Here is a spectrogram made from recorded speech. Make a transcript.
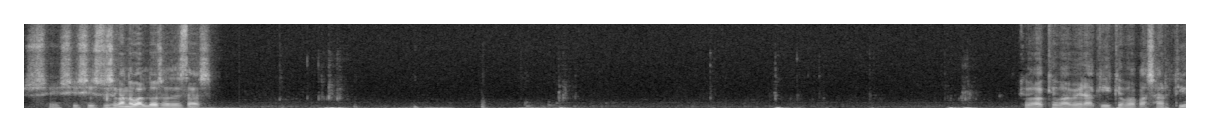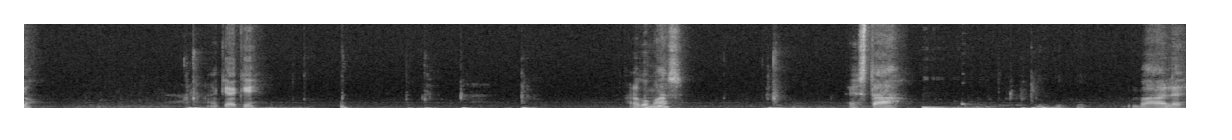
Sí, sí, sí, estoy sacando baldosas de estas. ¿Qué va, ¿Qué va a haber aquí? ¿Qué va a pasar, tío? Aquí, aquí. ¿Algo más? Está. Vale.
